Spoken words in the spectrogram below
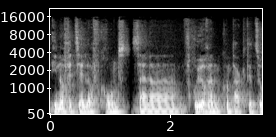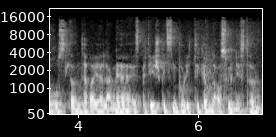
inoffiziell aufgrund seiner früheren Kontakte zu Russland. Er war ja lange SPD-Spitzenpolitiker und Außenminister.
